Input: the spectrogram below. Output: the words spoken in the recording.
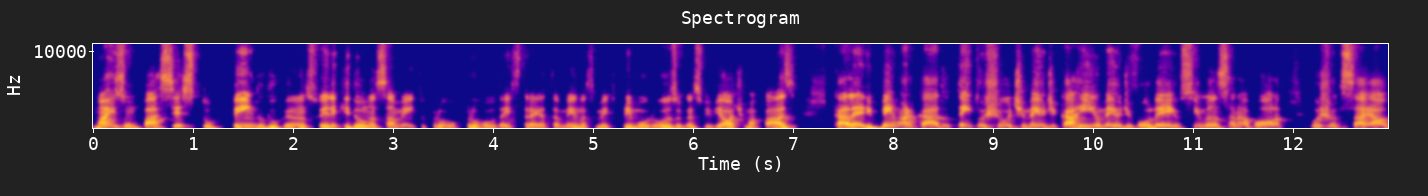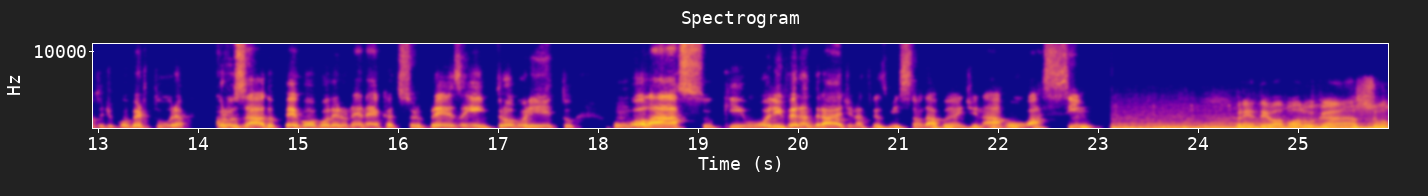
mais um passe estupendo do Ganso, ele que deu o lançamento para o gol da estreia também, um lançamento primoroso, o Ganso vivia ótima fase. Caleri bem marcado, tenta o chute, meio de carrinho, meio de voleio, se lança na bola, o chute sai alto de cobertura, cruzado, pegou o goleiro Neneca de surpresa e entrou bonito, um golaço que o Oliveira Andrade na transmissão da Band narrou assim. Prendeu a bola o Ganso.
